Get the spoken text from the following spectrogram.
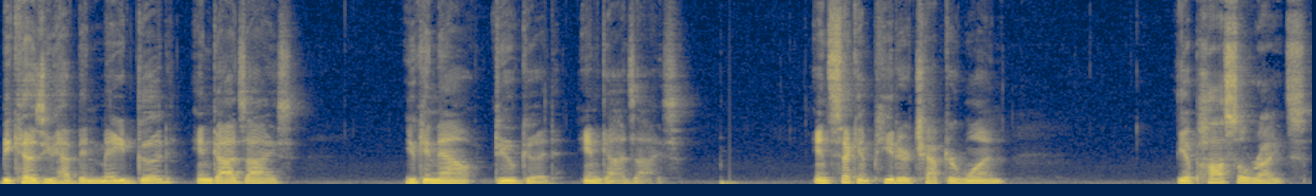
Because you have been made good in God's eyes, you can now do good in God's eyes. In 2 Peter chapter 1, the apostle writes,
